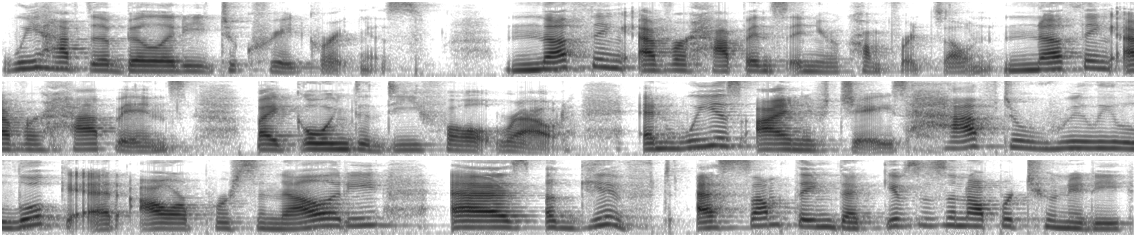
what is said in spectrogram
we have the ability to create greatness. Nothing ever happens in your comfort zone. Nothing ever happens by going the default route. And we as INFJs have to really look at our personality as a gift, as something that gives us an opportunity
